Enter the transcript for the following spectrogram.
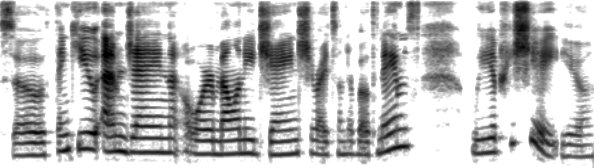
So thank you, M. Jane or Melanie Jane. She writes under both names. We appreciate you.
